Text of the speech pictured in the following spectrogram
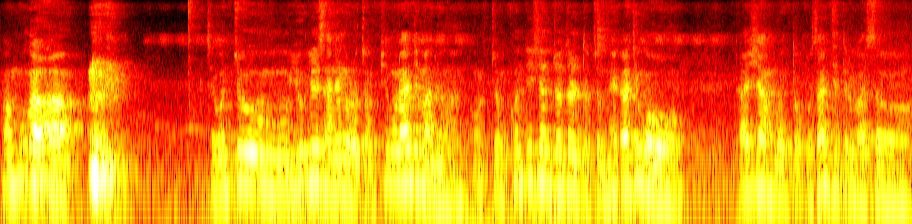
황구가 저번 주 6일 산행으로 좀 피곤하지만은 오늘 좀 컨디션 조절도 좀 해가지고 다시 한번 또 고산지 들어가서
